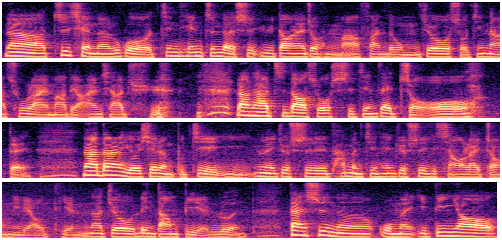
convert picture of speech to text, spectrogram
那之前呢，如果今天真的是遇到那种很麻烦的，我们就手机拿出来，码表按下去，让他知道说时间在走哦。对，那当然有一些人不介意，因为就是他们今天就是想要来找你聊天，那就另当别论。但是呢，我们一定要，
